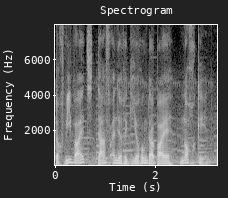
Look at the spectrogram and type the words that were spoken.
Doch wie weit darf eine Regierung dabei noch gehen?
